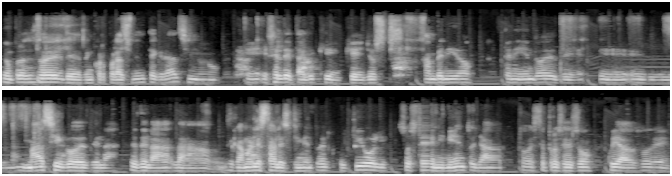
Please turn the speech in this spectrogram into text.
de, un proceso de, reincorporación integral, sino es el detalle que, que ellos han venido teniendo desde eh, el másico, desde, la, desde la, digamos, el establecimiento del cultivo, el sostenimiento, ya todo este proceso cuidadoso de,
